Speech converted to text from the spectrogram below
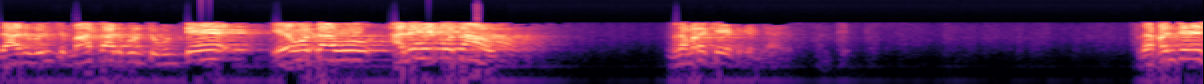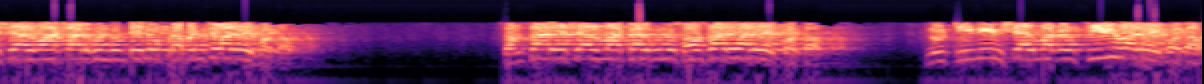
దాని గురించి మాట్లాడుకుంటూ ఉంటే ఏమవుతావు? అదే అయిపోతావు. భ్రమరకేతంగా ప్రపంచ విషయాలు మాట్లాడుకుంటుంటే నువ్వు ప్రపంచవాది అయిపోతావు. సంసార విషయాలు మాట్లాడుకుంటూ సంసారి వాడి అయిపోతావు. నువ్వు టీవీ విషయాలు మాట్లాడు టీవీ వాడి అయిపోతావు.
